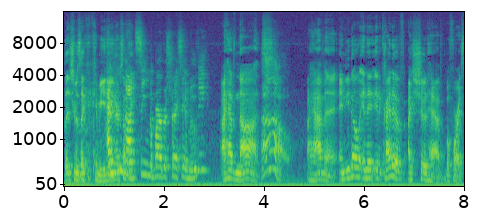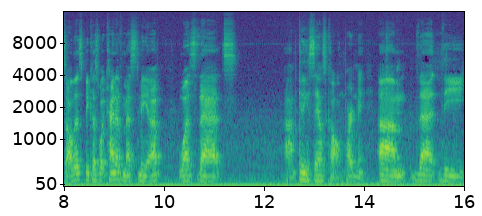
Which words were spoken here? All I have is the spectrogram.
That she was like a comedian Have or you something. not seen the Barbra Streisand movie? I have not. Oh. I haven't. And you know, and it, it kind of I should have before I saw this because what kind of messed me up was that um, getting a sales call. Pardon me. Um, that the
